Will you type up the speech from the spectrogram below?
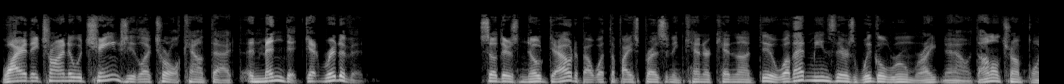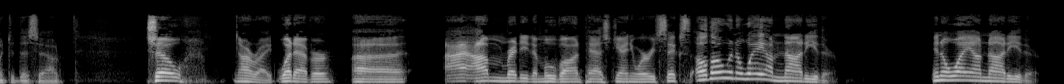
Why are they trying to change the Electoral Count Act, amend it, get rid of it? So there's no doubt about what the vice president can or cannot do. Well, that means there's wiggle room right now. Donald Trump pointed this out. So, all right, whatever. Uh, I, I'm ready to move on past January 6th, although in a way I'm not either. In a way, I'm not either.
